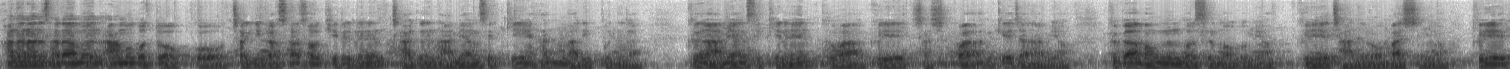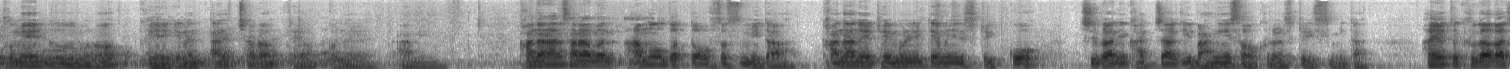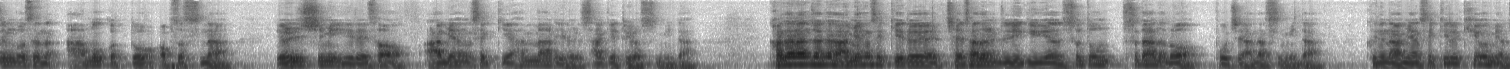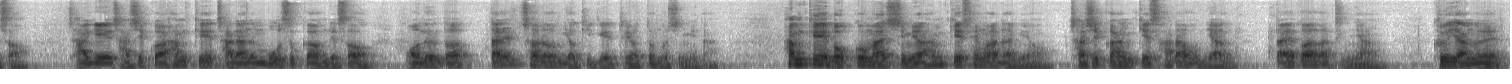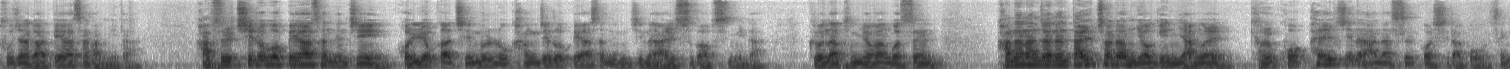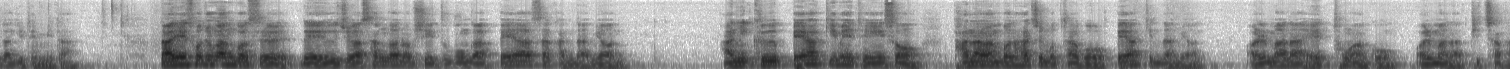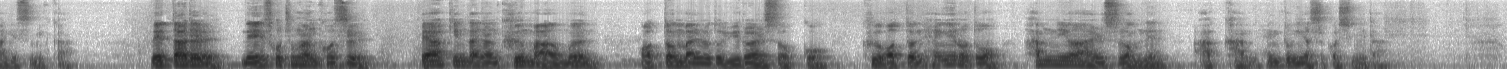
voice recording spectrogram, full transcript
가난한 사람은 아무것도 없고 자기가 사서 기르는 작은 암양 새끼 한 마리뿐이라. 그 암양 새끼는 그와 그의 자식과 함께 자라며 그가 먹는 것을 먹으며 그의 잔으로 마시며 그의 품에 누움으로 그에게는 딸처럼 되었거늘. 아멘. 가난한 사람은 아무것도 없었습니다. 가난의 되물림 때문일 수도 있고 집안이 갑자기 망해서 그럴 수도 있습니다. 하여튼 그가 가진 것은 아무것도 없었으나 열심히 일해서 암양 새끼 한 마리를 사게 되었습니다. 가난한 자는 암양 새끼를 재산을 늘리기 위한 수도, 수단으로 보지 않았습니다. 그는 암양 새끼를 키우면서 자기의 자식과 함께 자라는 모습 가운데서 어느덧 딸처럼 여기게 되었던 것입니다. 함께 먹고 마시며 함께 생활하며 자식과 함께 살아온 양, 딸과 같은 양, 그 양을 부자가 빼앗아 갑니다. 값을 치르고 빼앗았는지 권력과 재물로 강제로 빼앗았는지는 알 수가 없습니다. 그러나 분명한 것은 가난한 자는 딸처럼 여긴 양을 결코 팔지는 않았을 것이라고 생각이 됩니다. 나의 소중한 것을 내 의지와 상관없이 누군가 빼앗아 간다면, 아니 그 빼앗김에 대해서 반항 한번 하지 못하고 빼앗긴다면 얼마나 애통하고 얼마나 비참하겠습니까? 내 딸을 내 소중한 것을 빼앗긴다는 그 마음은 어떤 말로도 위로할 수 없고 그 어떤 행위로도 합리화할 수 없는 악한 행동이었을 것입니다.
